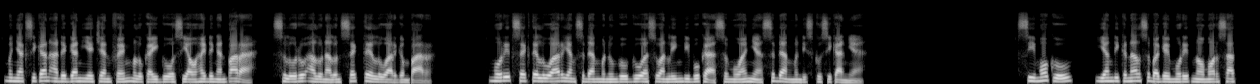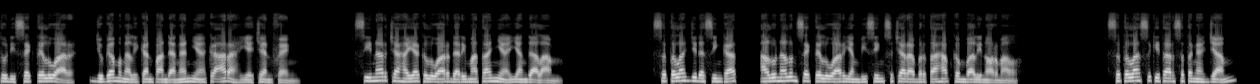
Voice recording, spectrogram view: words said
Menyaksikan adegan Ye Chen Feng melukai Guo Xiaohai dengan parah, seluruh alun-alun sekte luar gempar. Murid sekte luar yang sedang menunggu Gua Xuanling dibuka semuanya sedang mendiskusikannya. Shimoku, yang dikenal sebagai murid nomor satu di sekte luar, juga mengalihkan pandangannya ke arah Ye Chen Feng. Sinar cahaya keluar dari matanya yang dalam. Setelah jeda singkat, alun-alun sekte luar yang bising secara bertahap kembali normal. Setelah sekitar setengah jam,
